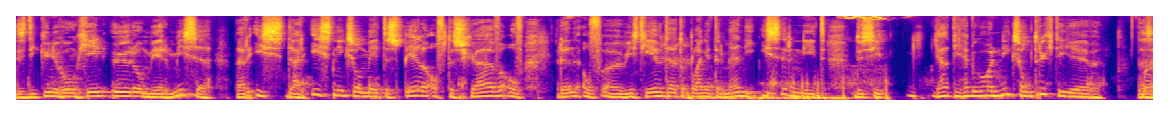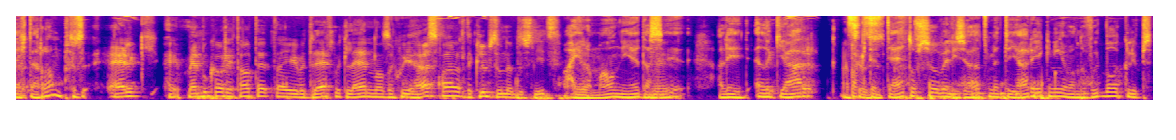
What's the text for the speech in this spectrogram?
Dus die kunnen gewoon geen euro meer missen. Daar is, daar is niks om mee te spelen of te schuiven of, of eh, winstgevendheid op lange termijn. Die is er niet. Dus die, ja, die hebben gewoon niks om terug te geven. Dat is echt een ramp. Dus eigenlijk, mijn boekhouder zegt altijd dat je je bedrijf moet leiden als een goede huisvader. De clubs doen dat dus niet. Maar helemaal niet. Hè. Dat is, Nee. eh, allee, elk jaar Als je pakt de z- tijd of zo wel eens uit met de jaarrekeningen van de voetbalclubs.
